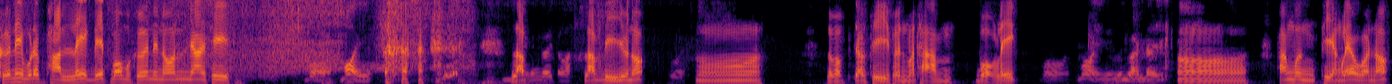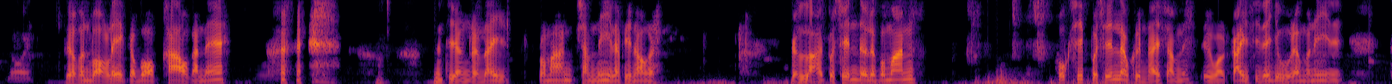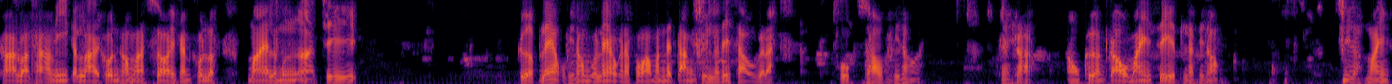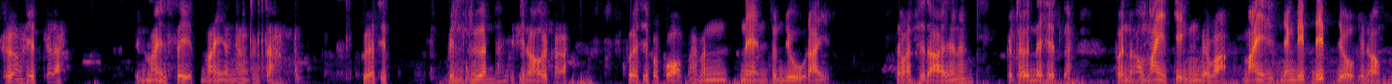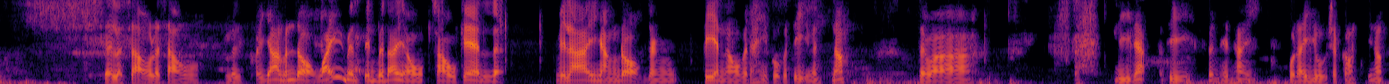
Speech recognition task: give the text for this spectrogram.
คืนนี้บ่ได้พันเลขเด็ดบ่เมื่อคืนนี่นอนย้ายที่บ่ม้อยรับยังเลยแต่ว่ารับดีอยู่เนาะโดยอ๋อแล้วแบบเจ้าที่เพิ่นมาถามบอกเลขบ่ม้อยเหมือนวันใดอ๋อพังเบิ่งเถียงแล้วก่อนเนาะโดย เผื่อเพิ่นบอกเลขก็บอกข้าวกันน่เทียงก็ได้ประมาณช่ำนี้แล้วพี่น้องเลยกันหลายเปอร์เซ็นต์เดินเลยประมาณหกสิบเปอร์เซ็นต์แล้วขึ้นได้ช่ำนี่ถือว่าใกล้สิได้อยู่แล้วมานี่นี่คาดว่าถ้ามีกันหลายคนเข้ามาซอยกันคนละไม้ละมืออาจสิเกือบแล้วพี่น้องบ่แล้วก็ได้เพราะว่ามันได้ตั้งขึ้นแล้วได้เสาก็ได้ หกเสาพี่น้องเอ้ยนี่ก็เอาเครื่องเก้าไม้เศษแล้วพี่น้องนี่แหละไม้เครื่องเฮ็ดก็ได้ เป็นไม้เศษไม้อะหยังต่างๆ เพื่อสิเป็นเพื่อนได้พี่น้องเอ้ยก็เพื่อสิประกอบให้มันแน่นจนอยู่ได้ แต่ว่าเสียดายนะนึงกระเทินได้เฮ็ดนะเพิ่นเอาไม้จริงแบบว่าไม้ยังดิบๆอยู่พี่น้องแต่ละเสาละเสา เลยขอยย่านมันดอกไว้มันเป็นไปได้เอาเสาแก้นแหละ เวลาอีหยังดอกจังเปลี่ยนเอาก็ได้ปกติมันเนาะแต่ว่าดีแล้วที่เพิ่นเฮ็ดให้บ่ได้อยู่ซะก่อนพี่น้อง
